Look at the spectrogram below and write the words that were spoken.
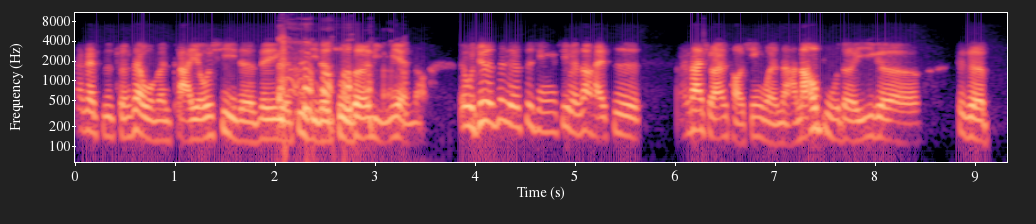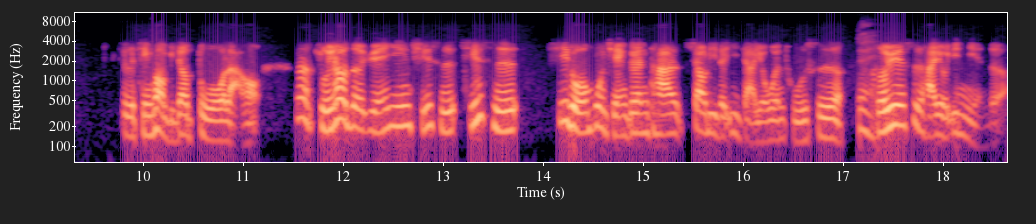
大概只存在我们打游戏的这一个自己的组合里面哦。我觉得这个事情基本上还是大家喜欢炒新闻啊，脑补的一个这个这个情况比较多啦哦。那主要的原因其实其实 C 罗目前跟他效力的意甲尤文图斯合约是还有一年的。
